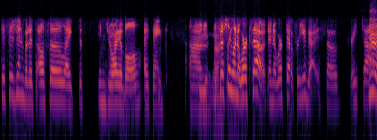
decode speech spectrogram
decision, but it's also like just enjoyable, I think. Um, Yeah. especially when it works out and it worked out for you guys. So great job. Yeah.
